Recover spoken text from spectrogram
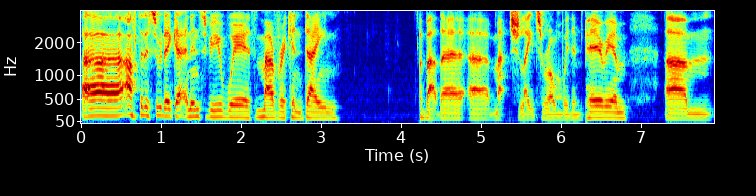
uh, after this, we did get an interview with Maverick and Dain about their uh, match later on with Imperium. Um,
